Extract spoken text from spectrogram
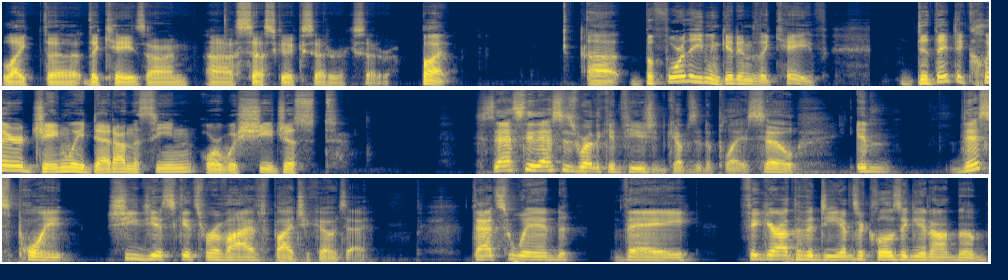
like the the Kazon, uh, Seska, et cetera, et cetera. But uh, before they even get into the cave, did they declare Janeway dead on the scene, or was she just? Because that's this is where the confusion comes into play. So in this point, she just gets revived by Chakotay. That's when they figure out that the Vidians are closing in on them,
